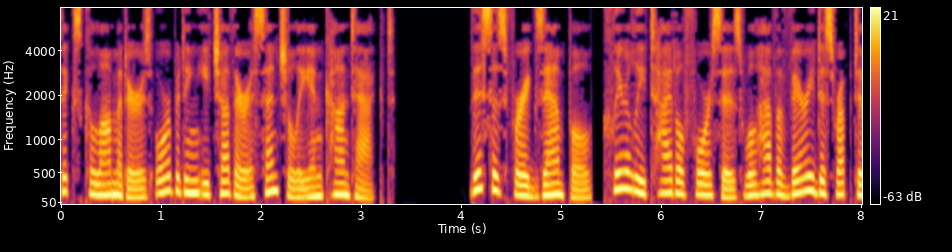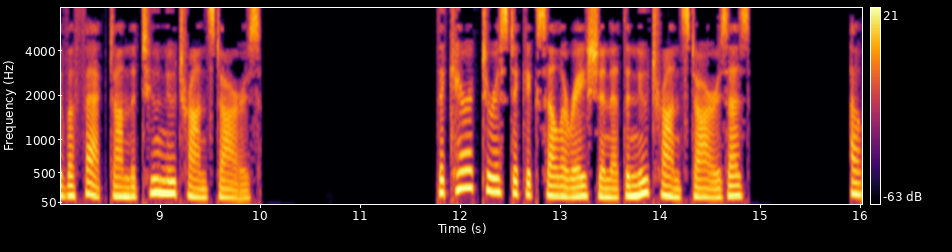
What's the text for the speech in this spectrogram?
6 km orbiting each other essentially in contact. This is for example, clearly tidal forces will have a very disruptive effect on the two neutron stars. The characteristic acceleration at the neutron stars is a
